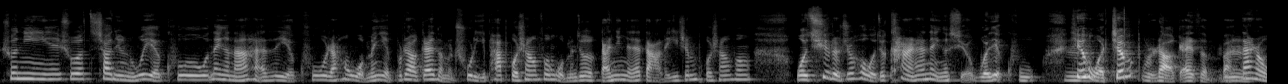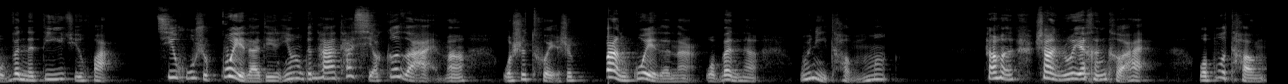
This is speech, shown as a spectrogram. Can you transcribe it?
说你说邵静茹也哭，那个男孩子也哭，然后我们也不知道该怎么处理，怕破伤风，我们就赶紧给他打了一针破伤风。我去了之后，我就看着他那个血，我也哭，因为我真不知道该怎么办。但是我问的第一句话，几乎是跪在地，因为我跟他他小个子矮嘛，我是腿是半跪在那儿。我问他，我说你疼吗？他们少女如也很可爱，我不疼。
